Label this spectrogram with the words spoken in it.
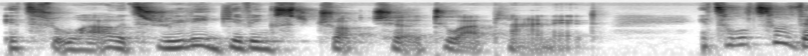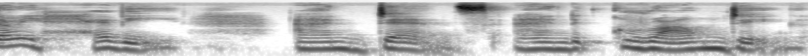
It's wow, it's really giving structure to our planet. It's also very heavy and dense and grounding.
